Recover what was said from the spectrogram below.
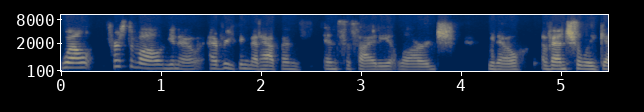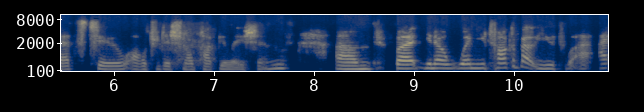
Well first of all you know everything that happens in society at large you know eventually gets to all traditional populations. Um, but you know when you talk about youth I,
